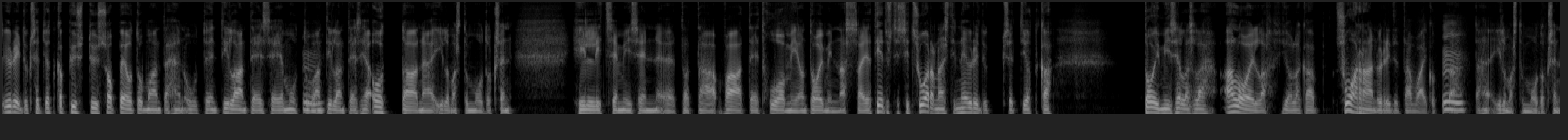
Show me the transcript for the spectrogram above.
yritykset, jotka pystyy sopeutumaan tähän uuteen tilanteeseen ja muuttuvaan mm. tilanteeseen ja ottaa nämä ilmastonmuutoksen hillitsemisen tota, vaateet huomioon toiminnassa. Ja tietysti sitten suoranaisesti ne yritykset, jotka toimii sellaisilla aloilla, joilla suoraan yritetään vaikuttaa mm. tähän ilmastonmuutoksen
